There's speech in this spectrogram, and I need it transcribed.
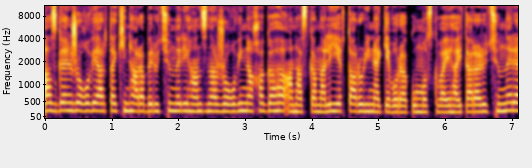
Ազգային ժողովի արտաքին հարաբերությունների հանձնաժողովի նախագահը անհասկանալի եւ տարօրինակ է որակում Մոսկվայի հայտարարությունները,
